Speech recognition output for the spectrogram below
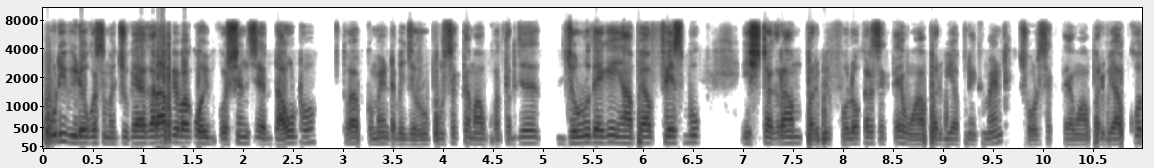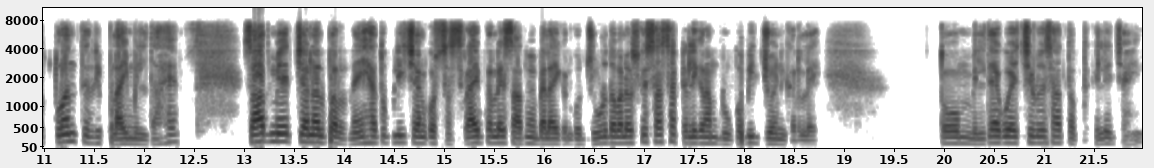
पूरी वीडियो को समझ चुके हैं। अगर आपके पास कोई भी क्वेश्चन या डाउट हो तो आप कमेंट में ज़रूर पूछ सकते हैं, हम आपको उत्तर ज़रूर देंगे। यहाँ पे आप फेसबुक इंस्टाग्राम पर भी फॉलो कर सकते हैं, वहाँ पर भी अपने कमेंट छोड़ सकते हैं, वहाँ पर भी आपको तुरंत रिप्लाई मिलता है। साथ में चैनल पर नए हैं तो प्लीज़ चैनल को सब्सक्राइब कर ले, साथ में बेलाइकन को ज़रूर दबा ले, उसके साथ साथ टेलीग्राम ग्रुप को भी ज्वाइन कर ले। तो मिलते हैं कोई अच्छी साथ, तब तक के लिए जय हिंद।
